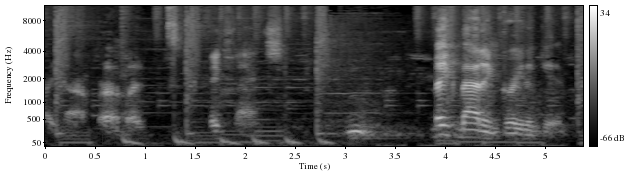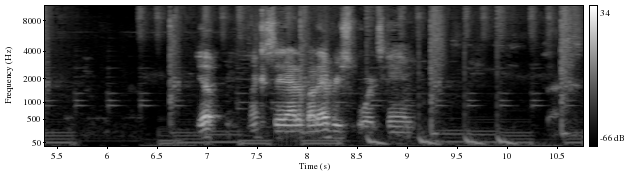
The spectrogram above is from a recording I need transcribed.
right now, bro. Like, Big facts. mm, make Madden great again. Yep, I can say that about every sports game. Facts.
